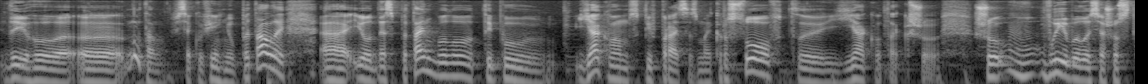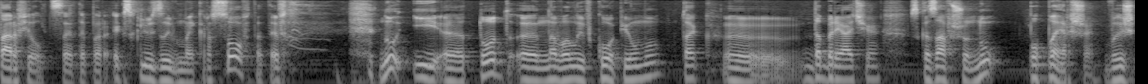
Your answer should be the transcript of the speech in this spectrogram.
де його е, ну там всяку фігню питали. Е, і одне з питань було: типу, як вам співпраця з Microsoft? Як отак, що що виявилося, що Starfield це тепер ексклюзив Microsoft, а те Ну і е, Тод навалив копіуму так добряче, сказав, що ну. По-перше, ви ж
